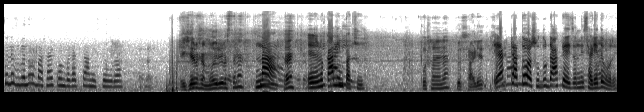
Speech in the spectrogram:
চলে যাবে না ওর বাসায় কোন জায়গাতে আনিছে ওরা? এই শের বাসা ময়ূরের বাস্তা না? না হ্যাঁ? এর হলো কালিম পাখি। পোষণে না তো একটা তো শুধু ডাকে এই জন্য ছাড়িয়ে দেবো রে।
